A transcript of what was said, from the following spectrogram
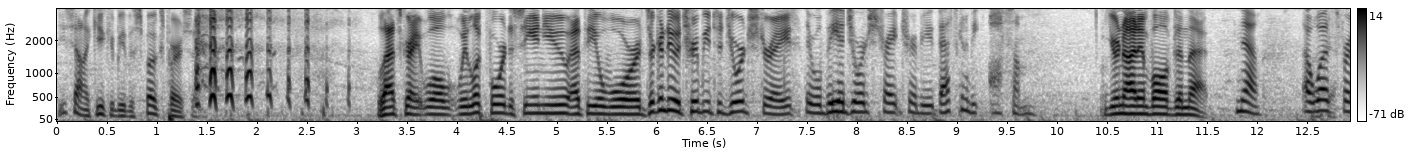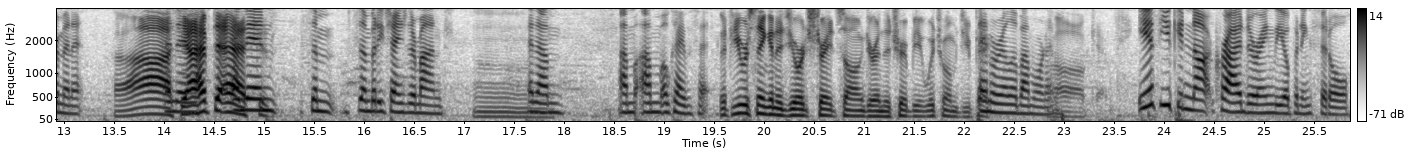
You sound like you could be the spokesperson. well, that's great. Well, we look forward to seeing you at the awards. They're going to do a tribute to George Strait. there will be a George Strait tribute. That's going to be awesome. You're not involved in that. No, I was for a minute. Ah, And see, then- I have to ask. And then some somebody changed their mind, and I'm, I'm I'm okay with it. If you were singing a George Strait song during the tribute, which one would you pick? Amarillo by morning. Oh, okay. If you can not cry during the opening fiddle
